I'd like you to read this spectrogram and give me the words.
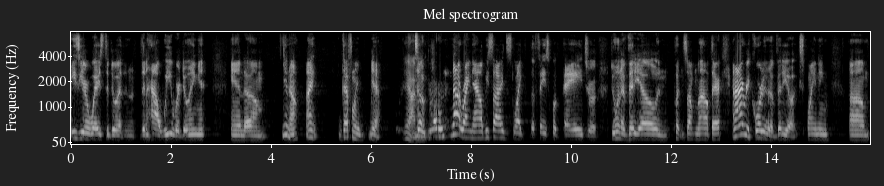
easier ways to do it than than how we were doing it, and um, you know I definitely yeah yeah. I so mean, not right now. Besides like the Facebook page or doing a video and putting something out there, and I recorded a video explaining, um,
